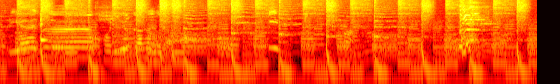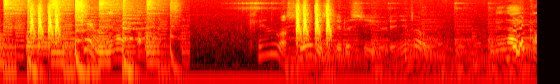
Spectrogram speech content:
とりあえず保留かなんじゃ。な剣売れないか。剣は装備してるし売れねえだろ売れないか。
